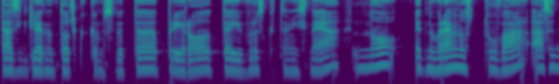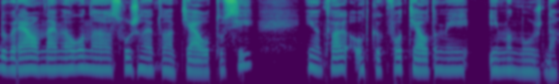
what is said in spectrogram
тази гледна точка към света, природата и връзката ни с нея, но едновременно с това аз се доверявам най-много на слушането на тялото си и на това от какво тялото ми има нужда.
